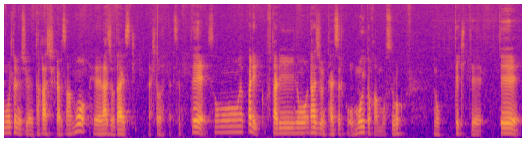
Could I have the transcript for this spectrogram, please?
もう一人の主演の高橋ひかるさんも、えー、ラジオ大好きな人だったりするのでそのやっぱり2人のラジオに対するこう思いとかもすごく乗ってきていて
